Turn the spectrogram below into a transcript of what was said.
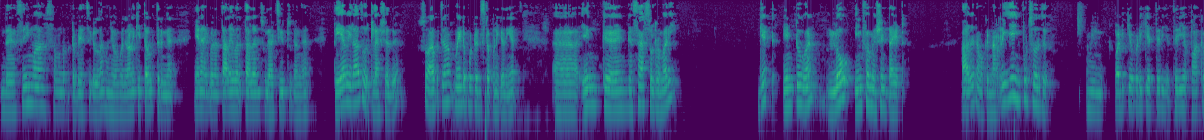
இந்த சினிமா சம்மந்தப்பட்ட பேச்சுக்கள்லாம் கொஞ்சம் கொஞ்ச நாளைக்கு தவிர்த்துருங்க. ஏன்னா இப்போ இந்த தலைவர் தலைன்னு சொல்லி அடிச்சுக்கிட்டு இருக்காங்க. தேவையில்லாத ஒரு கிளாஷ் அது. ஸோ அதை பற்றிலாம் மைண்டை போட்டு டிஸ்டர்ப் பண்ணிக்காதீங்க. எங்கள் எங்கள் சார் சொல்கிற மாதிரி get into one low information diet அது நமக்கு நிறைய இன்புட்ஸ் வருது. ஐ மீன் படிக்க படிக்க தெரிய தெரிய பார்க்க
